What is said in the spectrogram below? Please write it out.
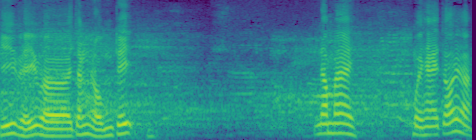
Chí vĩ và trắng rụng trí. Năm hai, mười hai tối à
